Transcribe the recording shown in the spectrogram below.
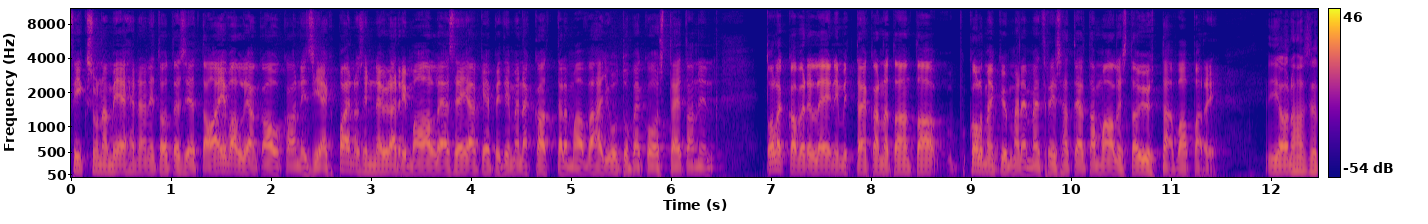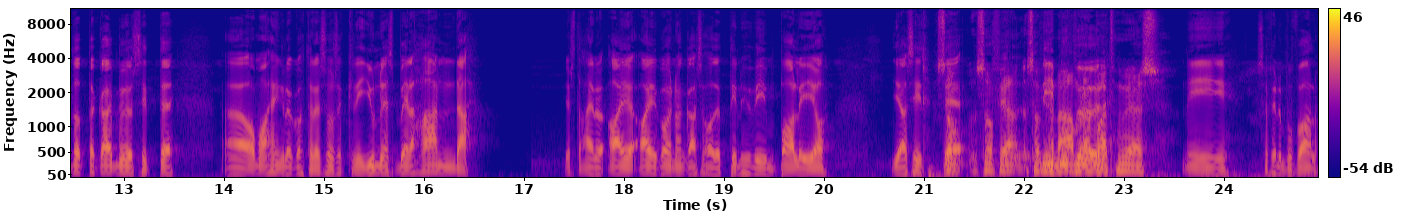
fiksuna miehenä niin totesin, että aivan liian kaukaa, niin Ziyech painoi sinne ylärimaalle ja sen jälkeen piti mennä katselemaan vähän YouTube-koosteita, niin tolle kaverille ei nimittäin kannata antaa 30 metrin säteeltä maalista yhtään vapari. Ja onhan se totta kai myös sitten ää, oma henkilökohtainen suosikkini niin Junes Belhanda, josta aikoinaan kanssa otettiin hyvin paljon. Ja sitten... So, Sofia, Sofia. Amrabat myös. Niin, Sofiane Buffal.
